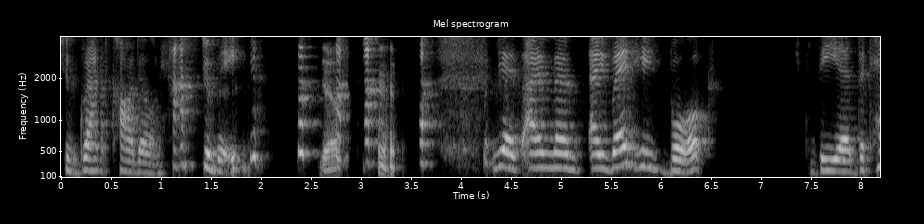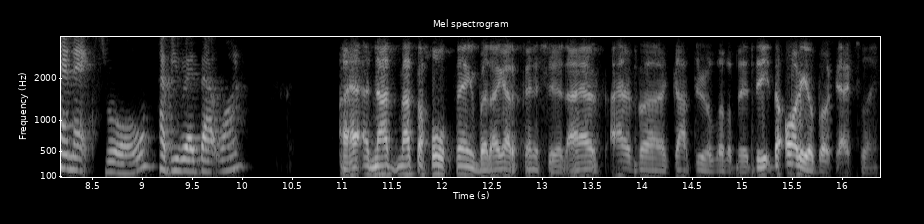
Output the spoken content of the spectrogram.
to grant cardone. Has to be. Yeah. Yes i'm um, i read his book the uh, the 10x rule. Have you read that one I not not the whole thing, but I got to finish it. I have I have uh, gone through a little bit. The the audiobook actually.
